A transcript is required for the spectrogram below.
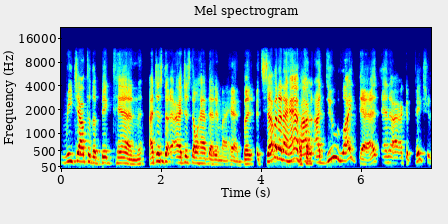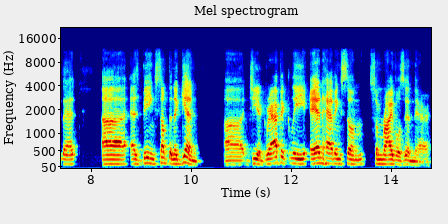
reach out to the Big Ten. I just I just don't have that in my head. But it's seven and a half. Okay. I, I do like that, and I, I could picture that uh, as being something again uh, geographically and having some some rivals in there.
